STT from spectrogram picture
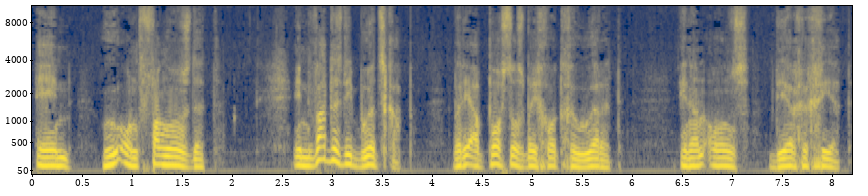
En Hoe ontvang ons dit? En wat is die boodskap wat die apostels by God gehoor het en aan ons deurgegee het?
